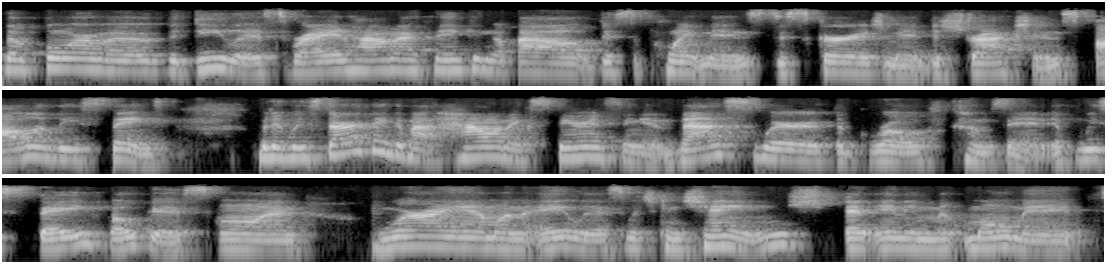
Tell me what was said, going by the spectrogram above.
the form of the D list, right? How am I thinking about disappointments, discouragement, distractions, all of these things? But if we start thinking about how I'm experiencing it, that's where the growth comes in. If we stay focused on where I am on the A list, which can change at any moment,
